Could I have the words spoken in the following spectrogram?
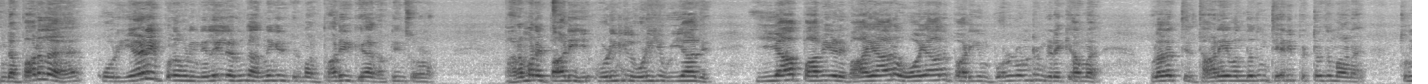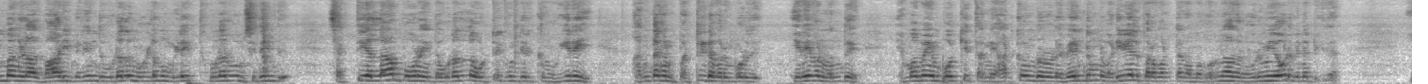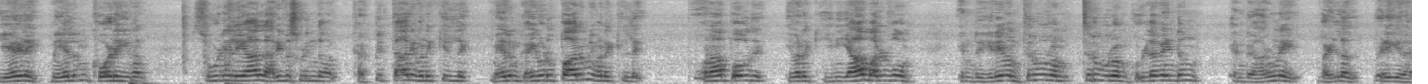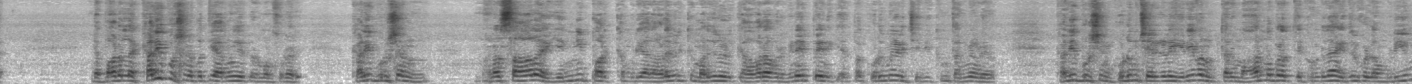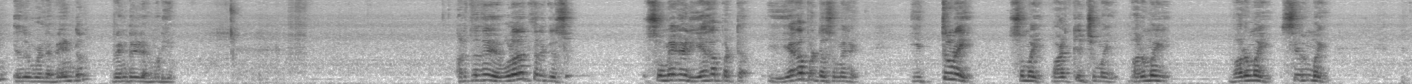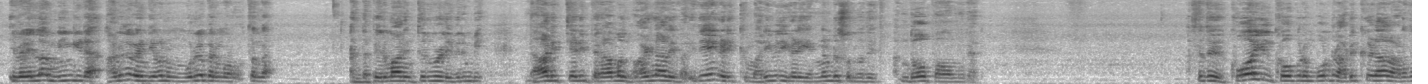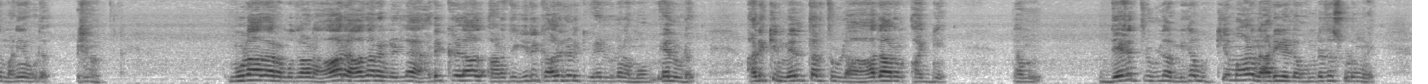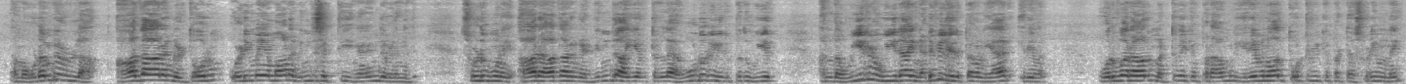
இந்த பாடலை ஒரு ஏழை புலவனின் நிலையிலிருந்து அருணகிரி பெருமான் பாடியிருக்கிறார் அப்படின்னு சொல்லணும். பரமனை பாடி ஒழுங்கில் ஒழுகி உய்யாது. ஈயா பாவிகளை வாயார ஓயாது பாடியும் பொருளொன்றும் கிடைக்காம உலகத்தில் தானே வந்ததும் தேடி பெற்றதுமான துன்பங்களால் வாடி மெலிந்து உடலும் உள்ளமும் இழைத்து உணர்வும் சிதைந்து சக்தியெல்லாம் போன இந்த உடலில் ஒற்றி கொண்டிருக்கும் உயிரை அந்தகன் பற்றிட வரும்பொழுது இறைவன் வந்து எமபயம் போக்கி தன்னை ஆட்கொண்டவரோட வேண்டும்னு வடிவேல் பரமன்ட்ட நம்ம குருநாதர் உரிமையோடு விண்ணப்பிக்கிறார். ஏழை மேலும் கோழை இவன் சூழ்நிலையால் அறிவு சுழிந்தவன். கற்பித்தார் இவனுக்கு இல்லை மேலும் கை கொடுப்பாரும் இவனுக்கு இல்லை போனா போகுது. இவனுக்கு இனி யாம் அருள்வோம் என்று இறைவன் திருவுரம் திருவுரம் கொள்ள வேண்டும் என்று அருணை வள்ளல் விழுகிறார். இந்த பாடலில் கலிபுருஷனை பற்றி அருணகிரி பெருமான் சொல்கிறார் கலிபுருஷன் மனசால எண்ணி பார்க்க முடியாத அளவிற்கு மனிதர்களுக்கு அவர் அவர் வினைப்பயனுக்கு ஏற்ப கொடுமைகளை செய்விக்கும் தன்மையுடையவர். கலிபுருஷன் கொடும் செயல்களை இறைவன் தரும் ஆன்மபலத்தை கொண்டுதான் எதிர்கொள்ள முடியும் எதிர்கொள்ள வேண்டும் வென்றிட முடியும். அடுத்தது உலகத்திற்கு சு- சுமைகள் ஏகப்பட்ட ஏகப்பட்ட சுமைகள். இத்துணை சுமை வாழ்க்கை சுமை வறுமை வறுமை சிறுமை இவையெல்லாம் நீங்கிட அணுக வேண்டியவன் உன் முருகப்பெருமான் ஒருத்தந்தான். அந்த பெருமானின் திருவுருளை விரும்பி நாடி தேடி பெறாமல் வாழ்நாளை வரிதே கழிக்கும் அறிவிலிகளை என்னென்று சொல்வது அந்தோ பாவமுகிறார் அது கோயில் கோபுரம் போன்று அடுக்குகளால் ஆனது மனித உடல். மூலாதாரம் முதலான ஆறு ஆதாரங்களில் அடுக்களால் ஆனது இரு கால்களுக்கு மேலுள்ள நம்ம மேலுடல் அடுக்கின் மேல்தரத்தில் உள்ள ஆதாரம் ஆக்ஞை நம் தேகத்தில் உள்ள மிக முக்கியமான நாடிகளில் ஒன்றுதான் சுடுமுனை. நம்ம உடம்பில் உள்ள ஆதாரங்கள் தோறும் ஒளிமயமான விந்து சக்தி நிறைந்து விளங்குது. சுடுமுனை ஆறு ஆதாரங்கள் விந்து ஆகியவற்றில் ஊடுருவி இருப்பது உயிர். அந்த உயிரின் உயிராய் நடுவில் இருப்பவன் யார்? இறைவன். ஒருவராலும் நட்டு வைக்கப்படாமல் இறைவனால் தோற்றுவிக்கப்பட்ட சுடிமுனை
